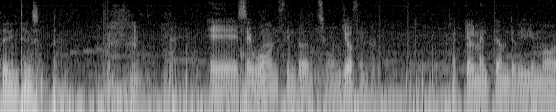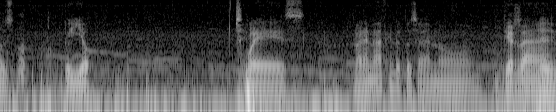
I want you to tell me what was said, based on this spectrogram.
Sería interesante. Eh, según Finrod, según yo, Finrod, actualmente donde vivimos tú y yo, Sí. pues no era nada, Finrod, o sea, no. Tierra, Eh,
